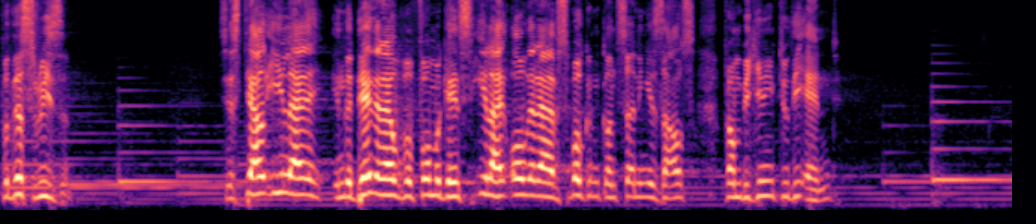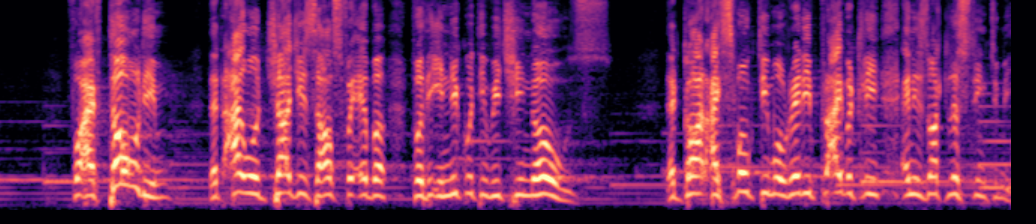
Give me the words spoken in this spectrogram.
for this reason. He says, Tell Eli, in the day that I will perform against Eli all that I have spoken concerning his house from beginning to the end. For I've told him that I will judge his house forever for the iniquity which he knows. That God, I spoke to him already privately and he's not listening to me.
